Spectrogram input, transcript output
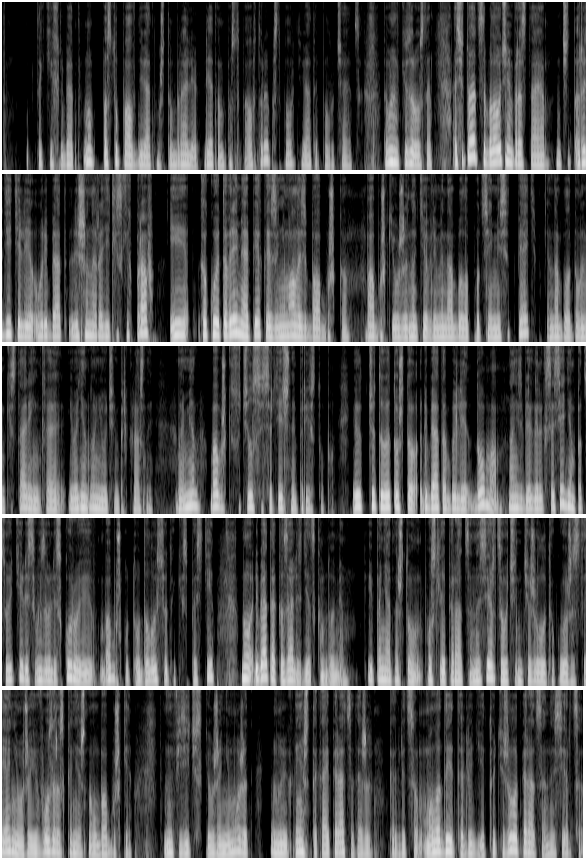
таких ребят, ну, поступал в девятом, что мы брали летом, поступал в второй, поступал в девятый, получается. Довольно-таки взрослые. А ситуация была очень простая. Значит, родители у ребят лишены родительских прав, и какое-то время опекой занималась бабушка. Бабушке уже на те времена было под 75, она была довольно-таки старенькая и в один, ну, не очень прекрасный момент бабушке случился сердечный приступ. И учитывая то, что ребята были дома, они сбегали к соседям, подсуетились, вызвали скорую, и бабушку-то удалось все-таки спасти. Но ребята оказались в детском доме. И понятно, что после операции на сердце очень тяжелое такое же состояние, уже и возраст, конечно, у бабушки ну, физически уже не может. Ну и, конечно, такая операция даже, как говорится, молодые-то люди, то тяжелая операция на сердце.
